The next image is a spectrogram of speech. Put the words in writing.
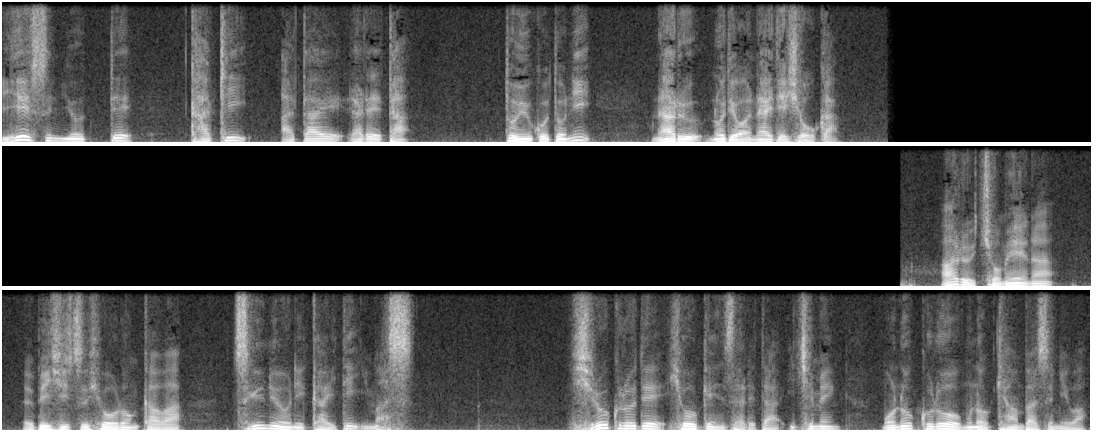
イエスによって描き与えられたということになるのではないでしょうか。ある著名な美術評論家は次のように書いています。白黒で表現された一面モノクロームのキャンバスには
